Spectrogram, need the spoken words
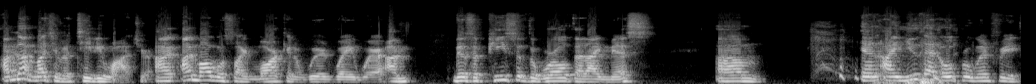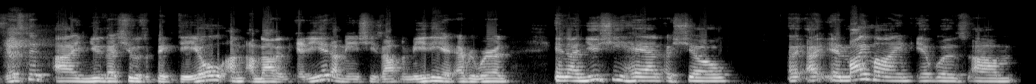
I'm not much of a TV watcher. I, I'm almost like Mark in a weird way, where I'm there's a piece of the world that I miss. Um, and I knew that Oprah Winfrey existed. I knew that she was a big deal. I'm, I'm not an idiot. I mean, she's out in the media everywhere, and, and I knew she had a show. I, I, in my mind, it was um,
